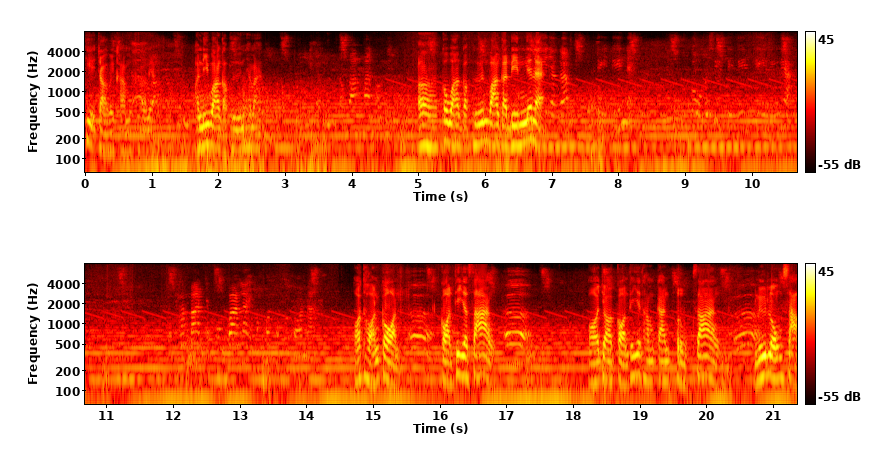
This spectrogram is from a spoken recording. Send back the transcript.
ที่เจ้าไปคำครั้งเนี้ยอันนี้วางกับพื้นใช่ไหมอ่าก็วางกับพื้นวางกับดินนี่แหละเนี่ยทำบ้านจากบ้านไร่ อ๋อถอนก่อน เออ ก่อนที่จะสร้าง เออ อ๋อยอก่อนที่จะทำการปลูกสร้างเออหรือลงเสา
